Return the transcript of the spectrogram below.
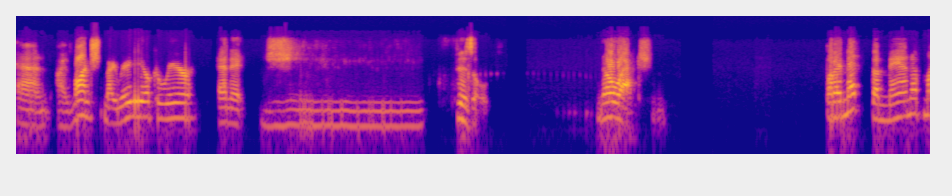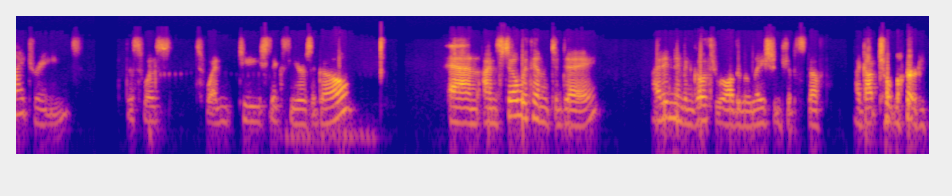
and I launched my radio career and it fizzled. No action. But I met the man of my dreams. This was 26 years ago. And I'm still with him today. I didn't even go through all the relationship stuff I got to learn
